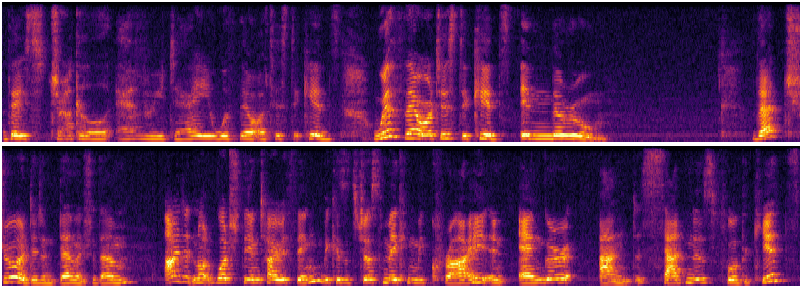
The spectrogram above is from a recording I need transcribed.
they struggle every day with their autistic kids, with their autistic kids in the room. That sure didn't damage them. I did not watch the entire thing because it's just making me cry in anger and sadness for the kids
